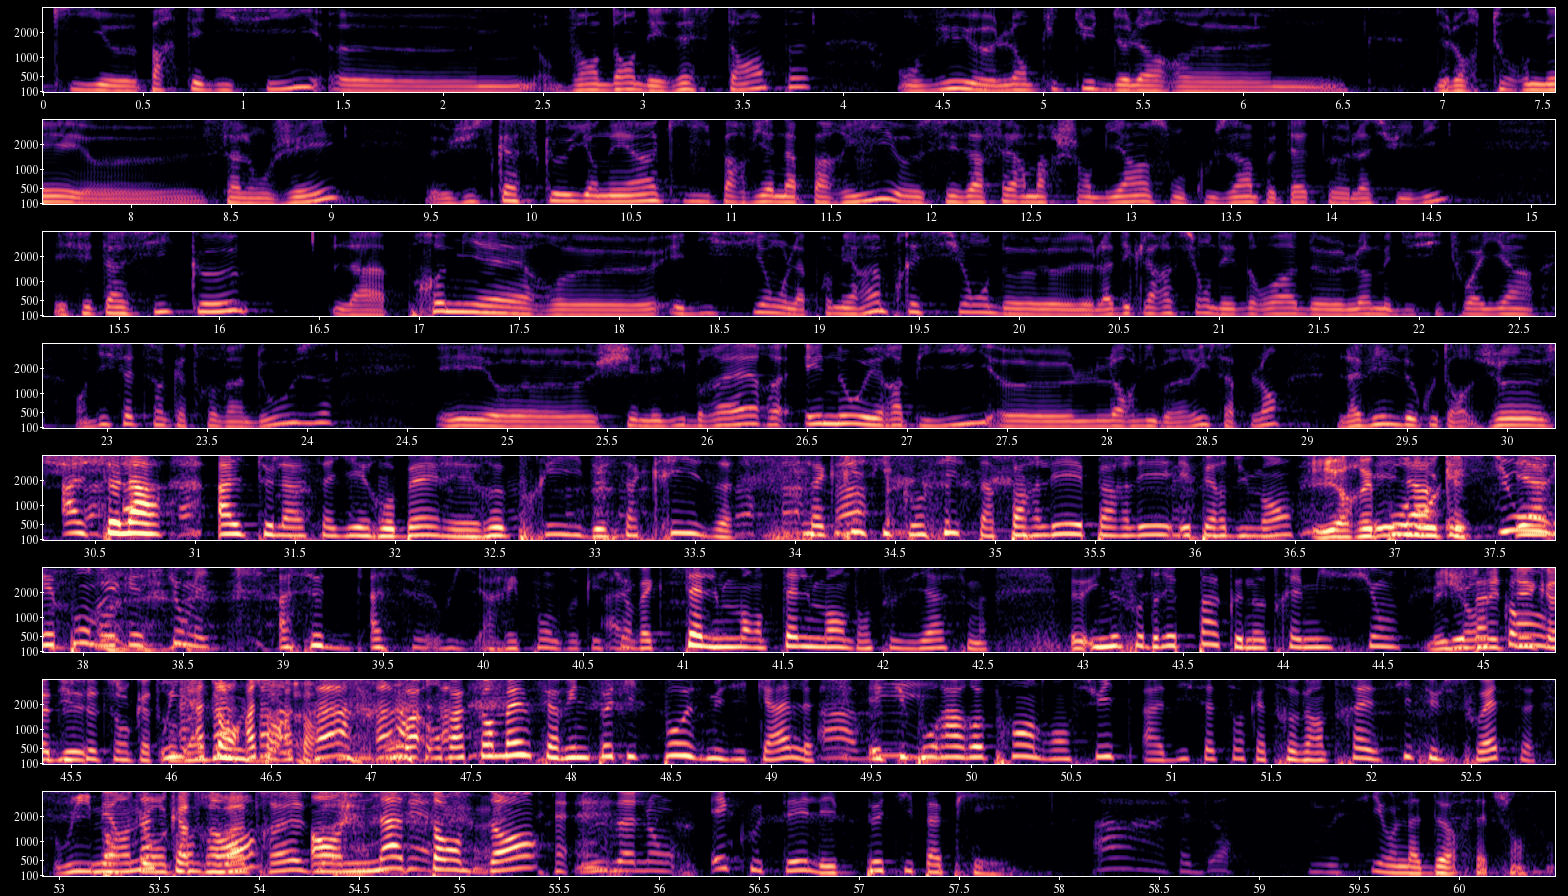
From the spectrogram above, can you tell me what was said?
qui euh, partaient d'ici, euh, vendant des estampes, ont vu euh, l'amplitude de leur, euh, de leur tournée euh, s'allonger, euh, jusqu'à ce qu'il y en ait un qui parvienne à Paris. Euh, ses affaires marchant bien, son cousin peut-être euh, l'a suivi. Et c'est ainsi que la première euh, édition, la première impression de la Déclaration des droits de l'homme et du citoyen en 1792 et euh, chez les libraires Hainaut et Rapilly, euh, leur librairie s'appelant La Ville de Coutances. Je Halte là, halte là, ça y est, Robert est repris de sa crise. Sa crise qui consiste à parler, parler éperdument. Et à répondre là- aux questions. Et, à répondre aux questions, mais à ce, à ce, oui, à répondre aux questions avec tellement, tellement d'enthousiasme. Euh, il ne faudrait pas que notre émission. Mais j'en étais qu'à de- 1792. Oui, attends, attends, attends. on, va, on va quand même faire une petite pause musicale et tu pourras reprendre ensuite à 1793 si tu le souhaites. Oui, mais parce en qu'en attendant, 93 en attendant, nous allons écouter les petits papiers. Ah, j'adore. Nous aussi, on l'adore cette chanson.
